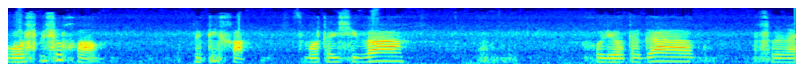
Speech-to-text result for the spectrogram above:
ראש משוחרר, נתיחה, עצמות הישיבה, חוליות הגב, שרירי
